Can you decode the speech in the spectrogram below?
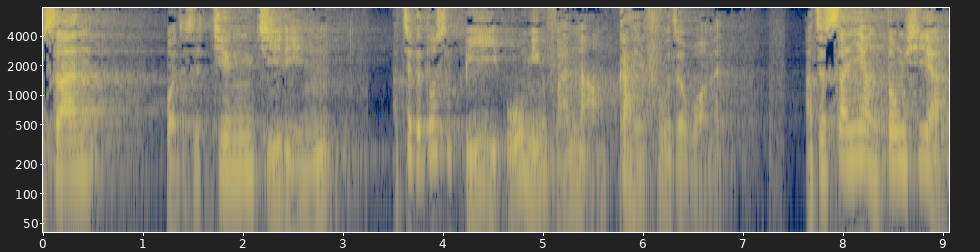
衫，或者是荆棘林，啊，这个都是比无名烦恼盖覆着我们，啊，这三样东西啊，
